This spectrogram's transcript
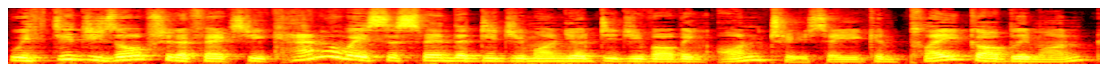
with digisorption effects, you can always suspend the Digimon you're digivolving onto. So you can play Goblimon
